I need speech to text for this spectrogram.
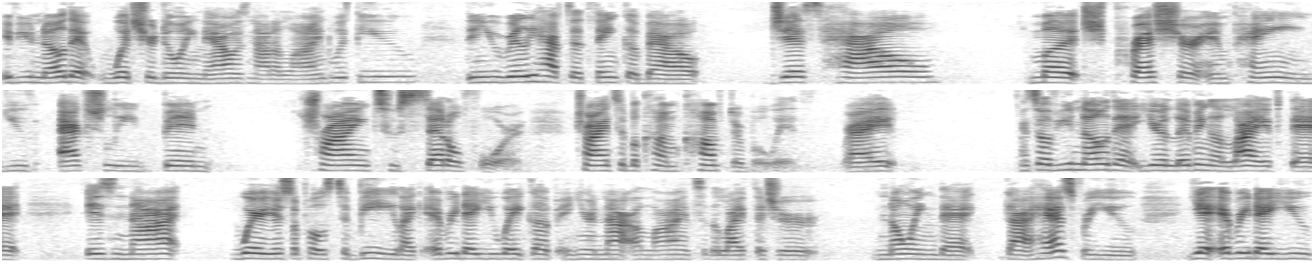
if you know that what you're doing now is not aligned with you, then you really have to think about just how much pressure and pain you've actually been trying to settle for, trying to become comfortable with, right? And so if you know that you're living a life that is not where you're supposed to be, like every day you wake up and you're not aligned to the life that you're knowing that God has for you, yet every day you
